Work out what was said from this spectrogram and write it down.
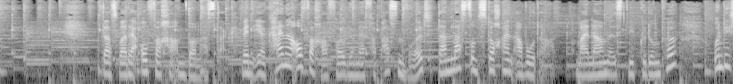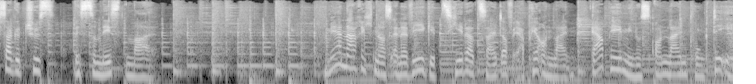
Das war der Aufwacher am Donnerstag. Wenn ihr keine Aufwacherfolge mehr verpassen wollt, dann lasst uns doch ein Abo da. Mein Name ist Wiebke Dumpe und ich sage Tschüss, bis zum nächsten Mal. Mehr Nachrichten aus NRW gibt's jederzeit auf RP Online. rp-online.de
